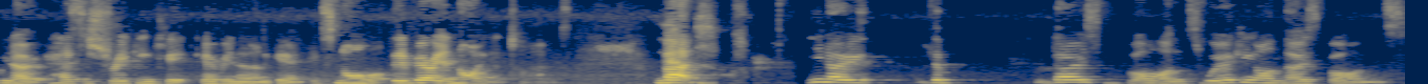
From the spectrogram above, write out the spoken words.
You know, has a shrieking fit every now and again. It's normal. They're very annoying at times. But, you know, the those bonds, working on those bonds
